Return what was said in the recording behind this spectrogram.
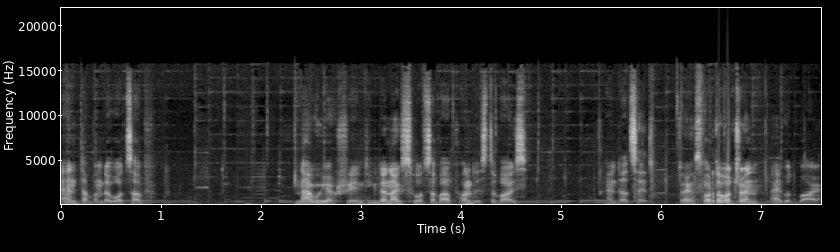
and tap on the WhatsApp. Now we are creating the next WhatsApp app on this device. And that's it. Thanks for the watching and goodbye.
